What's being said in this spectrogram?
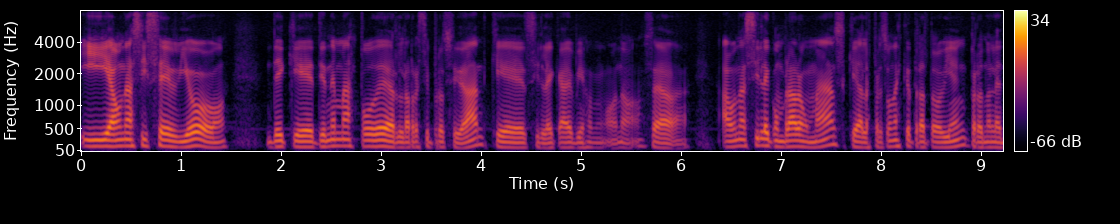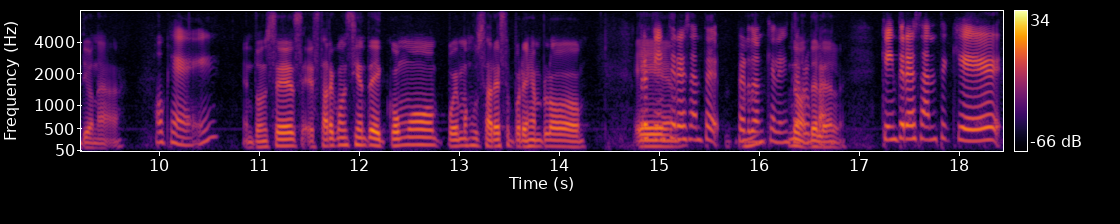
y aún así se vio de que tiene más poder la reciprocidad que si le cae bien o no. O sea, aún así le compraron más que a las personas que trató bien, pero no le dio nada. Ok. Entonces, estar consciente de cómo podemos usar eso, por ejemplo... Pero qué eh, interesante, perdón que le interrumpa. No, dale, dale. Qué interesante que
